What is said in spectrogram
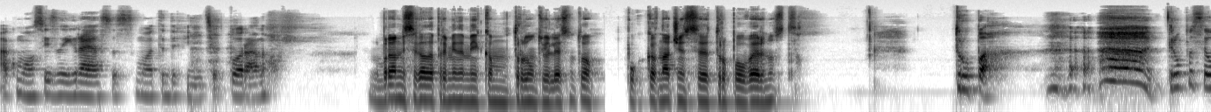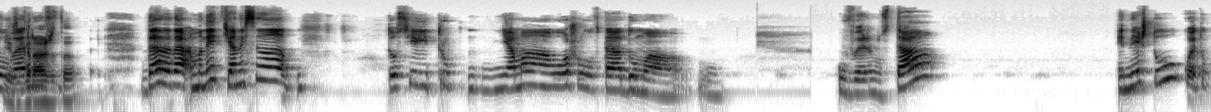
Ако мога да се заиграя с моята дефиниция по-рано. Добре, ни сега да преминем и към трудното и лесното. По какъв начин се трупа увереност? Трупа. трупа се увереност. Изгражда. Да, да, да. Ама не, тя наистина... То си е и труп. Няма лошо в тази дума. Увереността е нещо, което,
